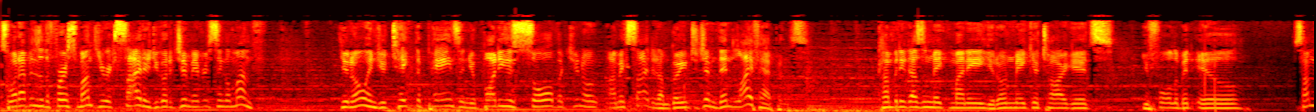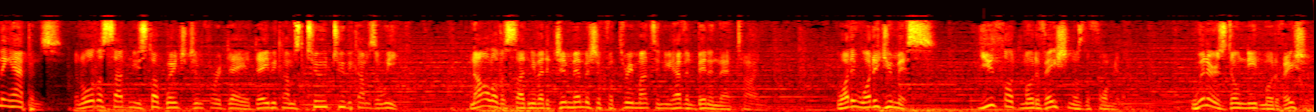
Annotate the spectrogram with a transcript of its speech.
So what happens in the first month? You're excited. You go to gym every single month. You know, and you take the pains and your body is sore, but you know, I'm excited. I'm going to gym. Then life happens. Company doesn't make money. You don't make your targets. You fall a bit ill. Something happens. And all of a sudden you stop going to gym for a day. A day becomes two, two becomes a week. Now all of a sudden you've had a gym membership for three months and you haven't been in that time. What did, what did you miss? You thought motivation was the formula. Winners don't need motivation.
